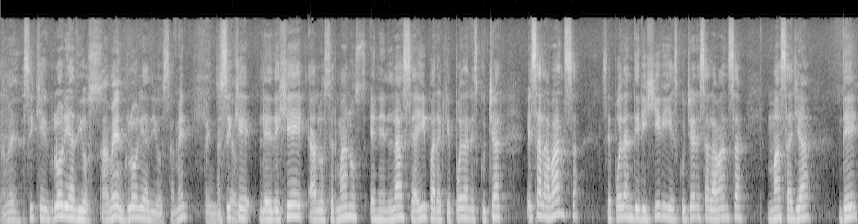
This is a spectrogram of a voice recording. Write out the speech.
Ah, amén. Así que gloria a Dios. Amén. Gloria a Dios. Amén. Bendición. Así que le dejé a los hermanos en enlace ahí para que puedan escuchar esa alabanza, se puedan dirigir y escuchar esa alabanza más allá del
